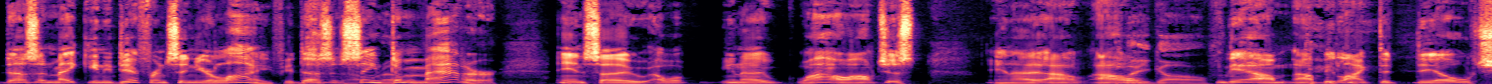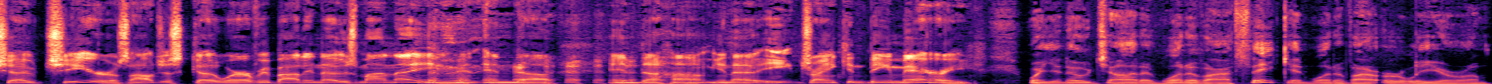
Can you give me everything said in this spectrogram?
doesn't make any difference in your life. It doesn't seem to matter, and so uh, you know, wow, I'll just you know I'll I'll Play golf. yeah, I'll be like the, the old show Cheers. I'll just go where everybody knows my name and and uh, and uh, you know eat, drink, and be merry. Well, you know, John, in one of our, I think in one of our earlier um,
